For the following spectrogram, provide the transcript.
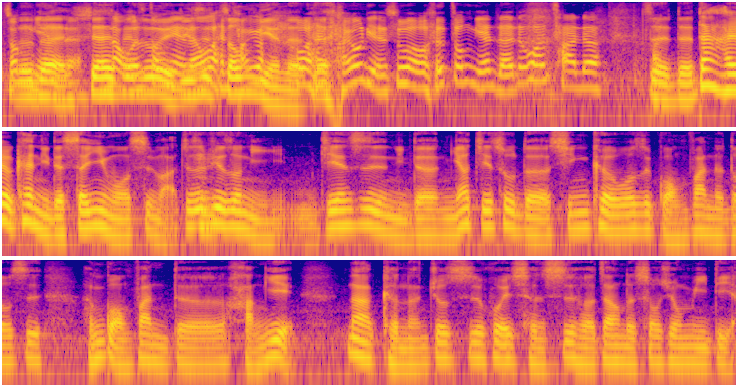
中年人。现在 Facebook 已经是中年人，我很常用脸书啊，我是中年人，我惨了。对对，但还有看你的生意模式嘛，就是譬如说你今天是你的你要接触的新客，或是广泛的都是很广泛的行业，那可能就是会很适合这样的 social media。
